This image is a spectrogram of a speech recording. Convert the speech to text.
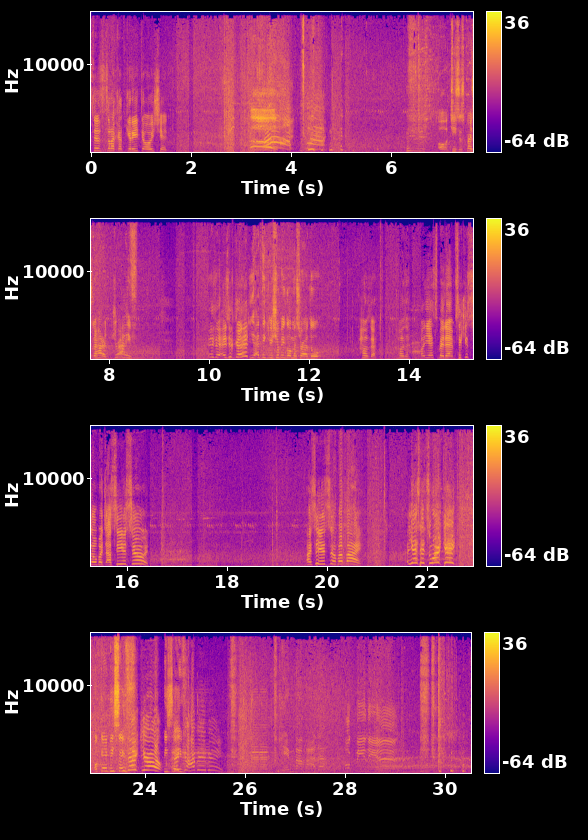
Still stuck at Great Ocean. Oh! oh, Jesus Christ, learn how to drive. Is it, is it good? Yeah, I think you should be good, Mr. Adu. Hold on. Hold on. Oh, yes, madam. Thank you so much. I'll see you soon. I'll see you soon. Bye-bye. Yes, it's working. Okay, be safe. Thank you. Be safe. Thank you, habibi. Ha ha ha.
